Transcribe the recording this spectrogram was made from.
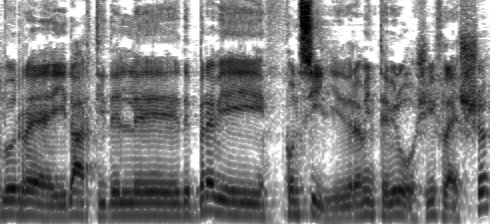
vorrei darti delle, dei brevi consigli veramente veloci, flash,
